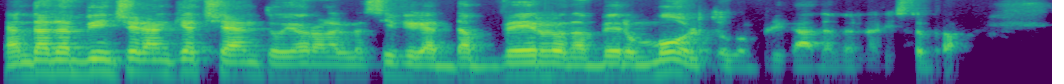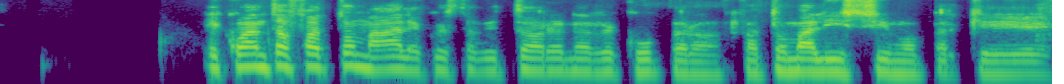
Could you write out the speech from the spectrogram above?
è andato a vincere anche a 100 e ora la classifica è davvero, davvero molto complicata per l'Aristo Pro. E quanto ha fatto male questa vittoria nel recupero? Ha fatto malissimo perché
